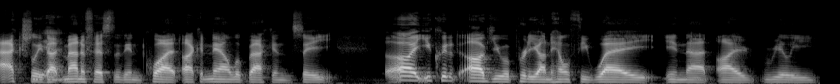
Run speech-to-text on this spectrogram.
actually Yeah. that manifested in quite i can now look back and see uh, you could argue a pretty unhealthy way in that i really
